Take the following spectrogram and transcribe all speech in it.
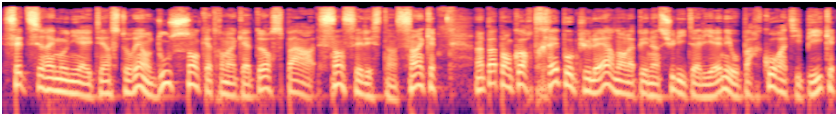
Cette cérémonie a été instaurée en 1294 par Saint Célestin V, un pape encore très populaire dans la péninsule italienne et au parcours atypique.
